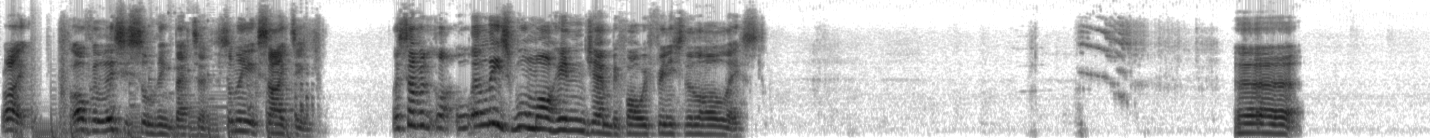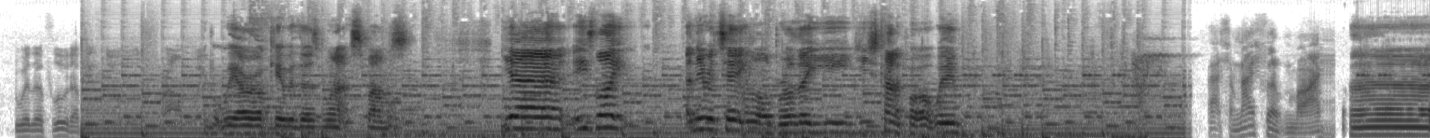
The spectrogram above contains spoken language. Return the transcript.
Right, hopefully this is something better, something exciting. Let's have a, at least one more hidden gem before we finish the whole list. Uh, but we are okay with those one act spams. Yeah, he's like an irritating little brother. You, you just kind of put up with him. That's some nice floating, boy. Uh,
